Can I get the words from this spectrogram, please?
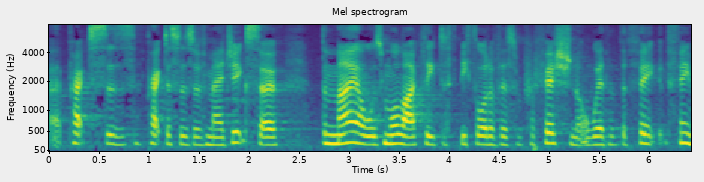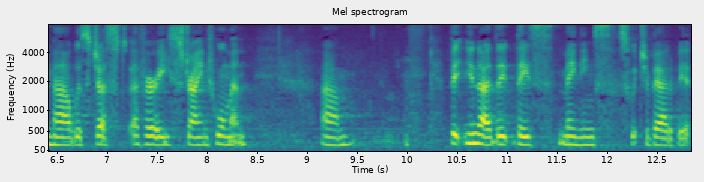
uh, practices, practices of magic. So the male was more likely to be thought of as a professional, whether the fe- female was just a very strange woman. Um, but you know, the, these meanings switch about a bit.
